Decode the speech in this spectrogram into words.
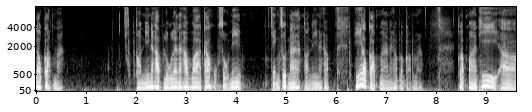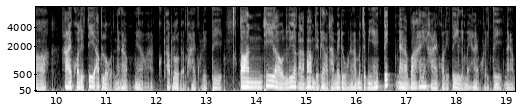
เรากลับมา ตอนนี้นะครับรู้แล้วนะครับว่า 960 นี่เจ๋งสุดนะตอนนี้นะครับ ทีนี้เรากลับมานะครับเรากลับมา กลับมาที่ high quality upload นะครับเนี่ยอัปโหลดแบบ high quality ตอนที่เราเลือกอัลบั้มเดี๋ยวพี่เอาทำให้ดูนะครับ มันจะมีให้ติ๊กนะครับว่าให้ high quality หรือไม่ high quality นะครับ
